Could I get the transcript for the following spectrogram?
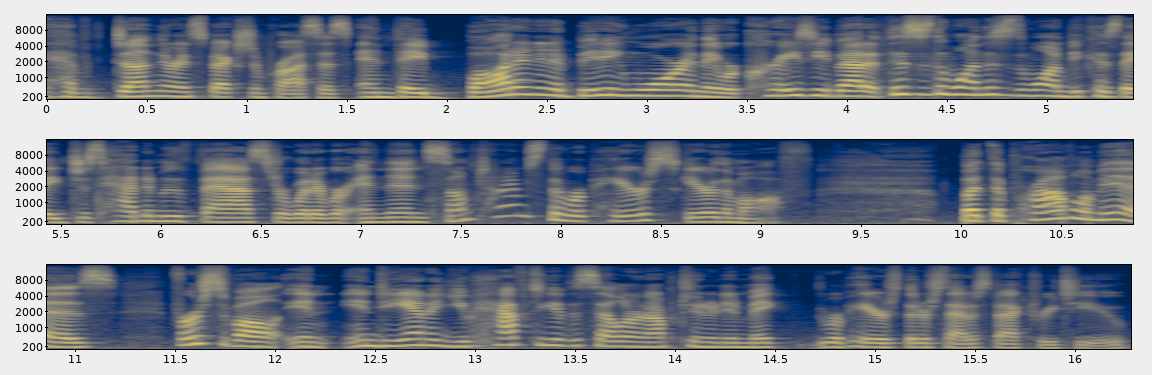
have done their inspection process and they bought it in a bidding war and they were crazy about it. This is the one, this is the one because they just had to move fast or whatever. And then sometimes the repairs scare them off. But the problem is, first of all, in Indiana, you have to give the seller an opportunity to make repairs that are satisfactory to you.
